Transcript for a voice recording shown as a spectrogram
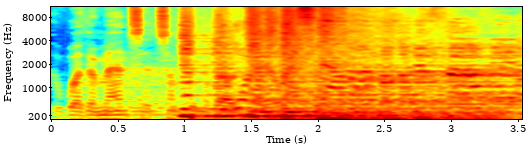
The weatherman said something about.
